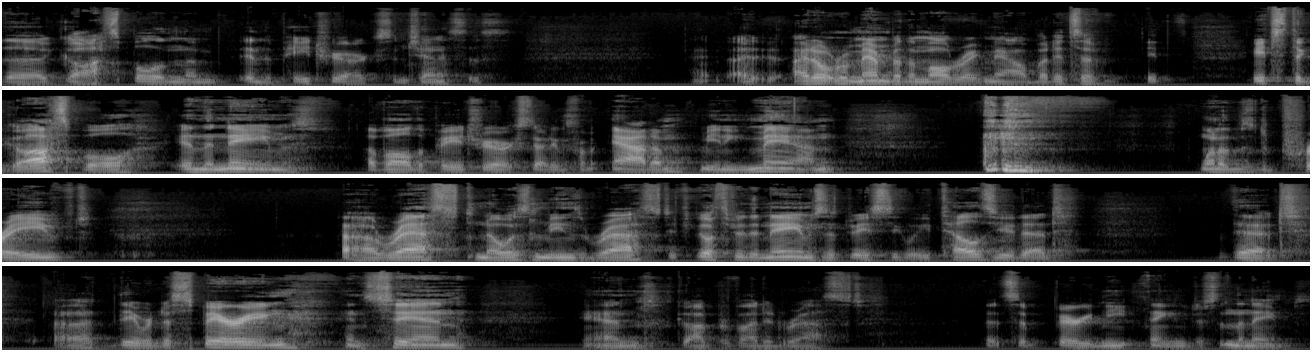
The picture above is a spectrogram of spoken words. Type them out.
the gospel in the, in the patriarchs in Genesis? I, I don't remember them all right now, but it's, a, it, it's the gospel in the names of all the patriarchs, starting from Adam, meaning man. One of them is depraved. Uh, rest, Noah's means rest. If you go through the names, it basically tells you that that uh, they were despairing in sin, and God provided rest. That's a very neat thing, just in the names.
